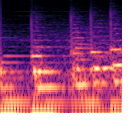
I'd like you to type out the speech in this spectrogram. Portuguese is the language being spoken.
Música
